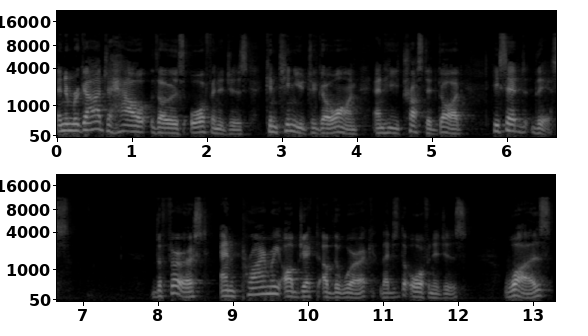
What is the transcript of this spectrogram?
And in regard to how those orphanages continued to go on and he trusted God, he said this The first and primary object of the work, that is the orphanages, was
